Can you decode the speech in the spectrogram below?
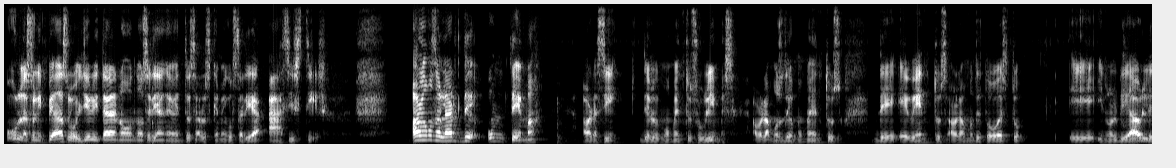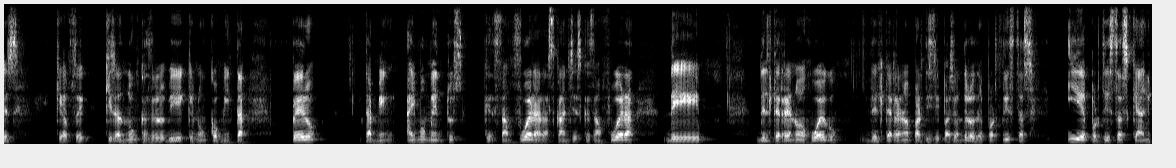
uh, las Olimpiadas o el Giro Italia no, no serían eventos a los que me gustaría asistir. Ahora vamos a hablar de un tema, ahora sí, de los momentos sublimes. Hablamos de momentos, de eventos, hablamos de todo esto eh, inolvidables, que a usted quizás nunca se lo olvide, que nunca omita, pero también hay momentos que están fuera de las canchas, que están fuera de, del terreno de juego, del terreno de participación de los deportistas y deportistas que han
